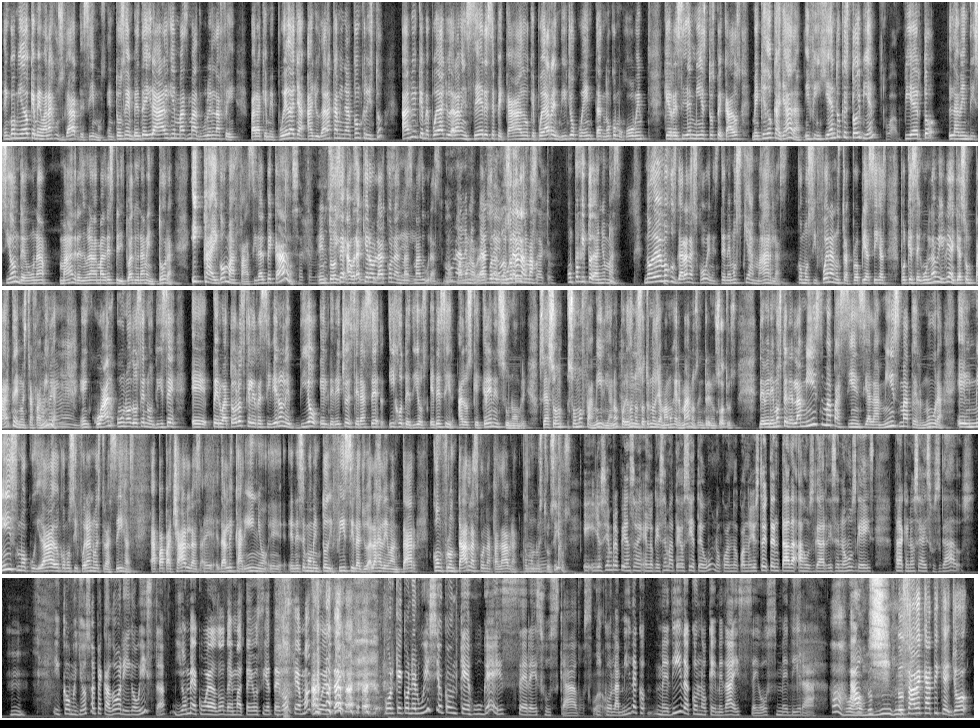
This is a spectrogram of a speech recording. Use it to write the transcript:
Tengo miedo que me van a juzgar, decimos. Entonces, en vez de ir a alguien más maduro en la fe para que me pueda ya ayudar a caminar con Cristo, alguien que me pueda ayudar a vencer ese pecado, que pueda rendir yo cuentas, ¿no? Como joven que reside en mí estos pecados, me quedo callada y fingiendo que estoy bien, pierdo la bendición de una madre, de una madre espiritual, de una mentora, y caigo más fácil al pecado. Exactamente. Entonces, ahora quiero hablar con las más maduras. Vamos a hablar con nosotros las más, un poquito de año más. No debemos juzgar a las jóvenes, tenemos que amarlas como si fueran nuestras propias hijas, porque según la Biblia ellas son parte de nuestra familia. En Juan 1.12 nos dice, eh, pero a todos los que le recibieron le dio el derecho de ser a ser hijos de Dios, es decir, a los que creen en su nombre. O sea, son, somos familia, ¿no? Por eso nosotros nos llamamos hermanos entre nosotros. Deberemos tener la misma paciencia, la misma ternura, el mismo cuidado como si fueran nuestras hijas, apapacharlas, eh, darle cariño eh, en ese momento difícil, ayudarlas a levantar, confrontarlas con la palabra como nuestros hijos. Y, yo siempre pienso en, lo que dice Mateo 7.1, cuando, cuando yo estoy tentada a juzgar, dice, no juzguéis para que no seáis juzgados. Hmm. Y como yo soy pecador y egoísta, yo me acuerdo de Mateo 7.2, que es más fuerte, porque con el juicio con que juguéis, seréis juzgados. Y con la medida, medida con lo que me dais, se os medirá. Oh, Tú sabes, Katy, que yo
